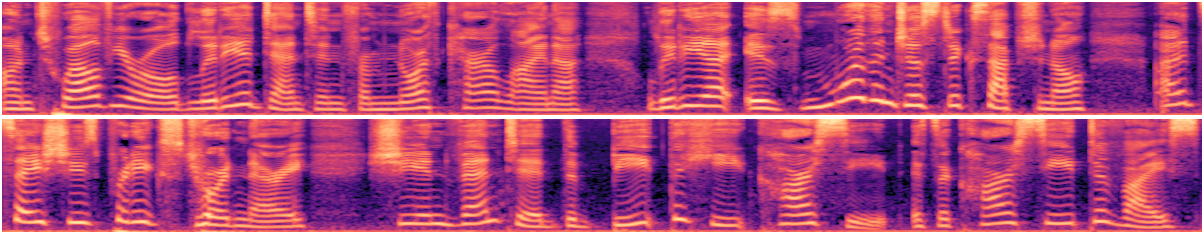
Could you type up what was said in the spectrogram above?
on 12 year old Lydia Denton from North Carolina. Lydia is more than just exceptional, I'd say she's pretty extraordinary. She invented the Beat the Heat car seat. It's a car seat device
